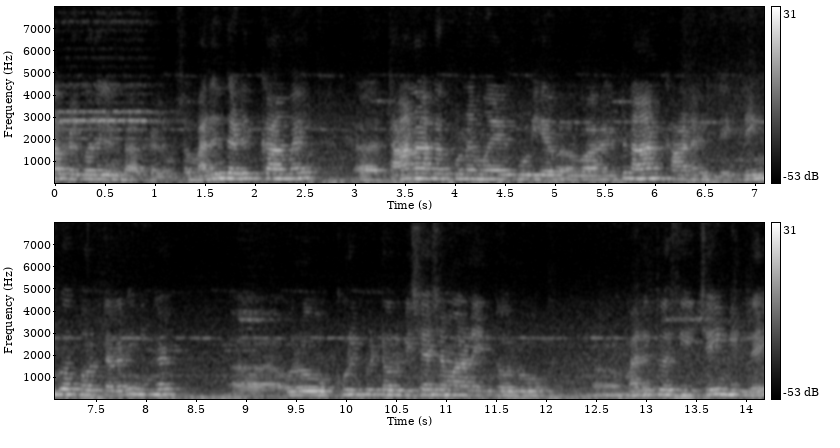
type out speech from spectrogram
அவர்கள் பெறுகின்றார்கள். ஸோ மருந்தெடுக்காமல் எடுக்காமல் தானாக குணமடையக்கூடியவாக நான் காணவில்லை. டெங்குவை பொறுத்தவரை நீங்கள் ஒரு குறிப்பிட்ட ஒரு விசேஷமான இந்த ஒரு மருத்துவ சிகிச்சையும் இல்லை.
